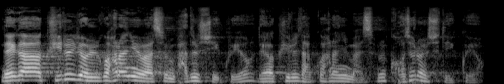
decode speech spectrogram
내가 귀를 열고 하나님의 말씀을 받을 수 있고요. 내가 귀를 닫고 하나님의 말씀을 거절할 수도 있고요.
